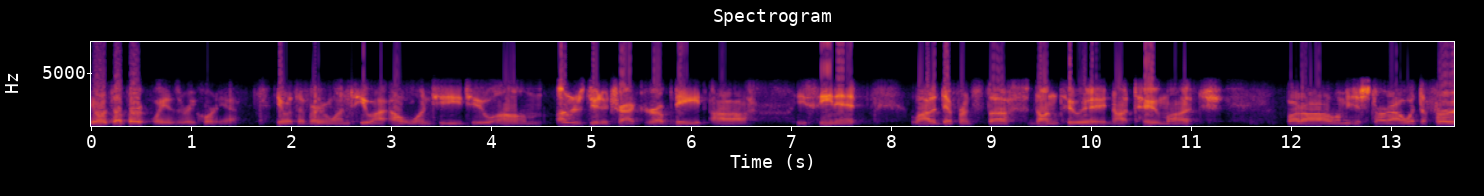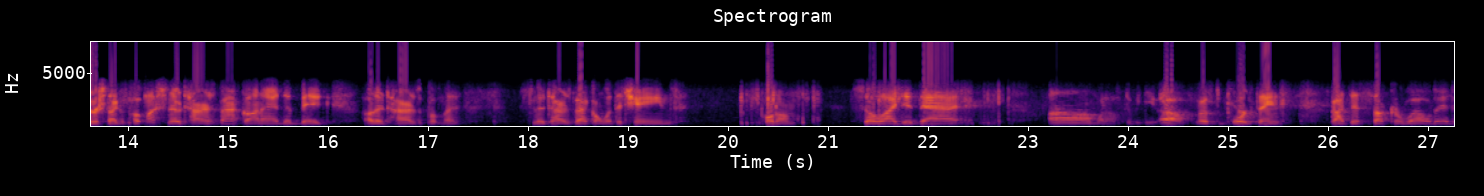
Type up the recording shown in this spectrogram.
Yo, what's up? er- Wait, is it recording? Yeah. Yo, what's up, everyone? TYL12D2. Um, I'm just doing a tractor update. Uh, you've seen it. A lot of different stuff done to it, not too much. But uh, let me just start out with the first. I can put my snow tires back on. I had the big other tires. I put my snow tires back on with the chains. Hold on. So I did that. Um, what else did we do? Oh, most important thing. Got this sucker welded.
